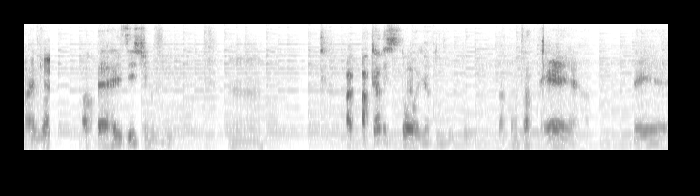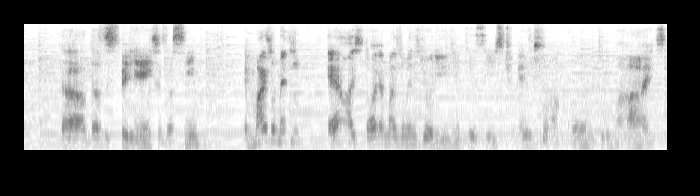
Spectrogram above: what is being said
Mas a, a Terra existe no gibi. Hum. Aquela história do, do da contra-terra, da, das experiências assim, é mais ou menos é a história mais ou menos de origem que existe mesmo do Raccoon e tudo mais,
